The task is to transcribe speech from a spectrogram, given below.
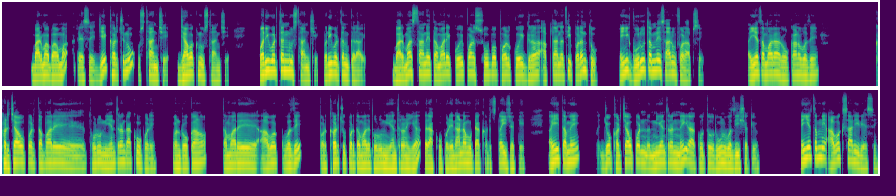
બારમા ભાવમાં રહેશે. જે ખર્ચનું સ્થાન છે, જાવકનું સ્થાન છે, પરિવર્તનનું સ્થાન છે, પરિવર્તન કરાવે. બારમા સ્થાને તમારે કોઈ પણ શુભ ફળ, કોઈ ગ્રહ આપતા નથી, પરંતુ અહીં ગુરુ તમને સારું ફળ આપશે. અહીંયા તમારા રોકાણ વધે. ખર્ચાઓ પર તમારે થોડું નિયંત્રણ રાખવું પડે, પણ રોકાણો તમારે આવક વધે, પણ ખર્ચ ઉપર તમારે થોડું નિયંત્રણ અહીંયા રાખવું પડે. નાના મોટા ખર્ચ થઈ શકે. અહીં તમે જો ખર્ચા ઉપર નિયંત્રણ નહીં રાખો તો ઋણ વધી શકે. અહીંયા તમને આવક સારી રહેશે.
